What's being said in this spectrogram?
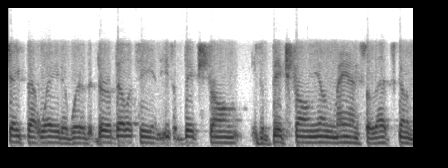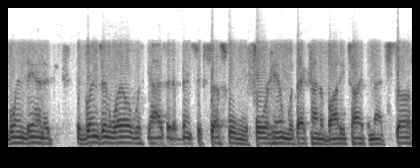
shaped that way to where the durability, and he's a big, strong he's a big, strong young man, so that's going to blend in. It it blends in well with guys that have been successful before him with that kind of body type and that stuff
